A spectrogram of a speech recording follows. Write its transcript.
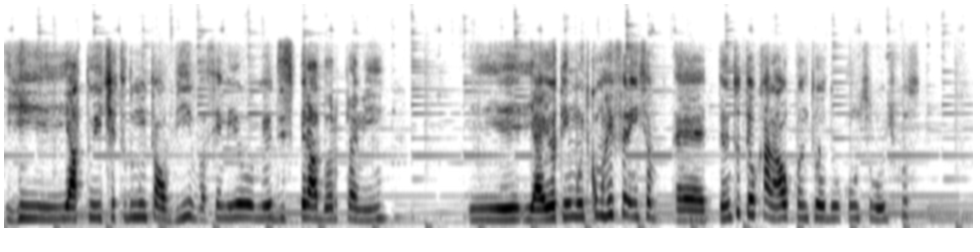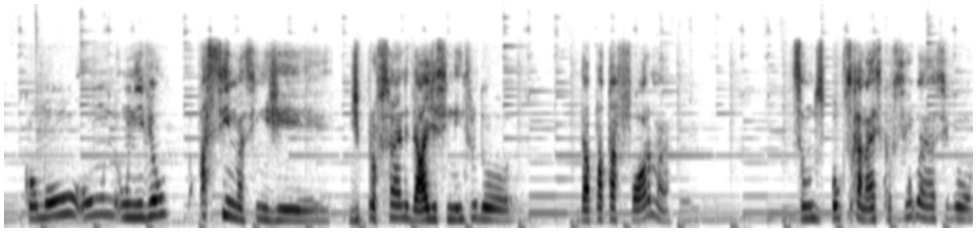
e, e, a Twitch é tudo muito ao vivo, assim, é meio, meio desesperador para mim. E, e, aí eu tenho muito como referência é, tanto o teu canal quanto o do Contos Lúdicos como um, um nível acima, assim, de, de profissionalidade, assim, dentro do, da plataforma. São um dos poucos canais que eu sigo, né? Eu sigo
